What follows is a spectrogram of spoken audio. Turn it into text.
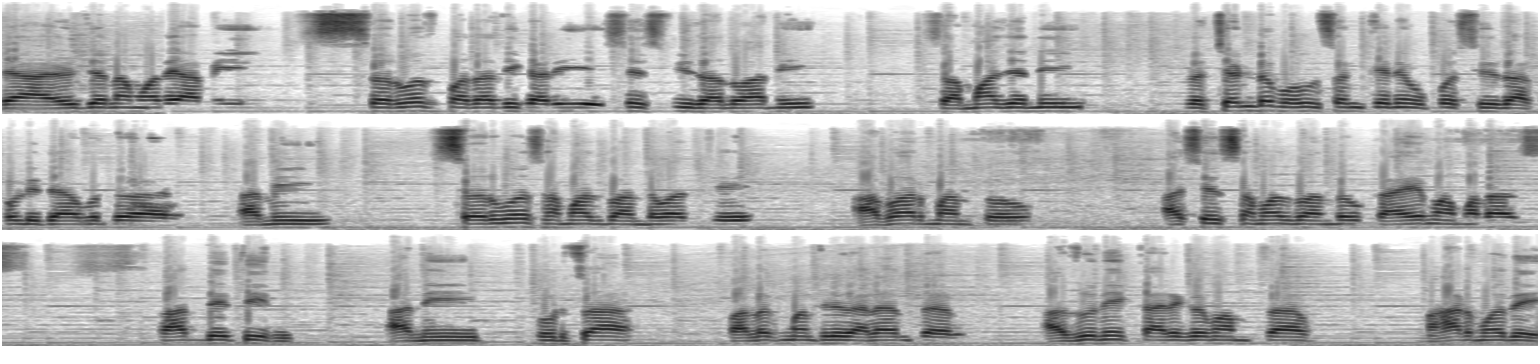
त्या आयोजनामध्ये आम्ही सर्वच पदाधिकारी यशस्वी झालो आणि समाजाने प्रचंड बहुसंख्येने उपस्थिती दाखवली. त्याबद्दल आम्ही सर्व समाज बांधवांचे आभार मानतो. असे समाज बांधव कायम आम्हाला साथ देतील. आणि पुढचा पालकमंत्री झाल्यानंतर अजून एक कार्यक्रम आमचा महाडमध्ये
